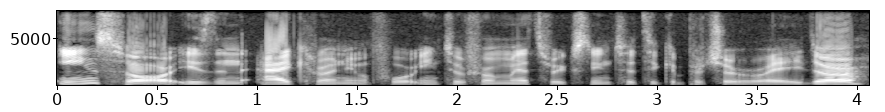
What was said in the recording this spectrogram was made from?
INSAR is an acronym for Interferometric Synthetic Aperture Radar.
